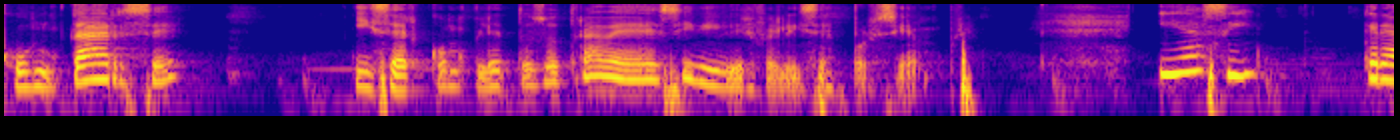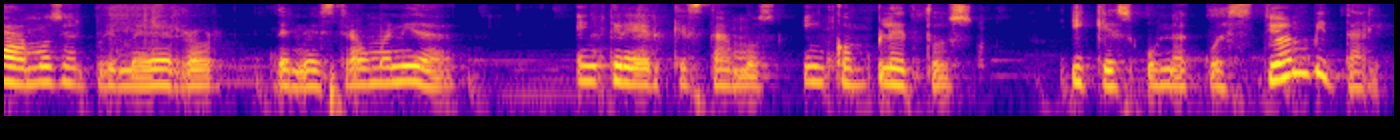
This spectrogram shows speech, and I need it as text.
juntarse y ser completos otra vez y vivir felices por siempre. Y así creamos el primer error de nuestra humanidad en creer que estamos incompletos y que es una cuestión vital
